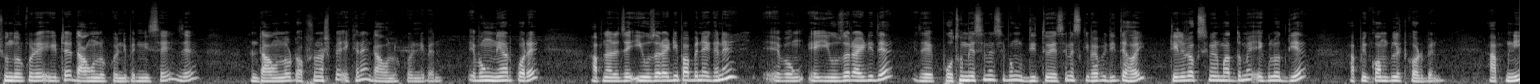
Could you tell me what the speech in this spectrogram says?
সুন্দর করে এটা ডাউনলোড করে নেবেন নিচে যে ডাউনলোড অপশন আসবে, এখানে ডাউনলোড করে নেবেন। এবং নেওয়ার পরে আপনারা যে ইউজার আইডি পাবেন এখানে, এবং এই ইউজার আইডি দিয়ে যে প্রথম এস এম এস এবং দ্বিতীয় এস এম এস কীভাবে দিতে হয় টেলিরক সিমের মাধ্যমে এগুলো দিয়ে আপনি কমপ্লিট করবেন। আপনি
